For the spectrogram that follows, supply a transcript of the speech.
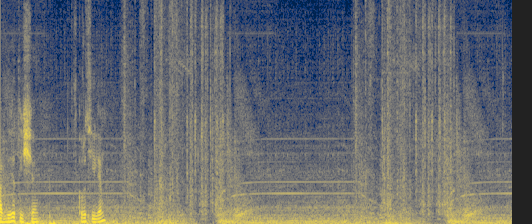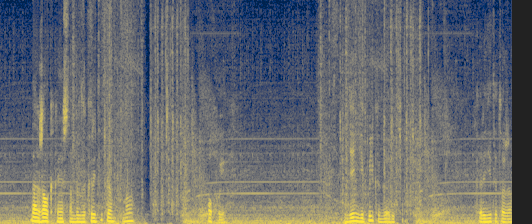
Так, 2000. Скрутили. Да, жалко, конечно, будет за кредиты, но похуй. Деньги пыль, как говорится. Кредиты тоже.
